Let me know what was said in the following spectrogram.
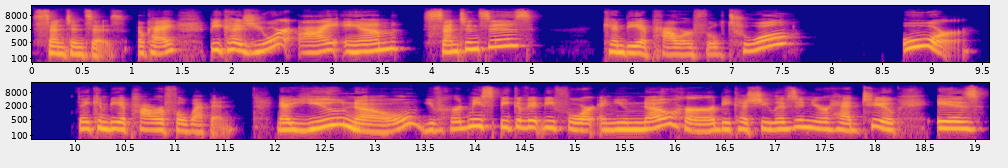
sentences, okay? Because your I am sentences can be a powerful tool or they can be a powerful weapon. Now, you know, you've heard me speak of it before, and you know her because she lives in your head too, is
